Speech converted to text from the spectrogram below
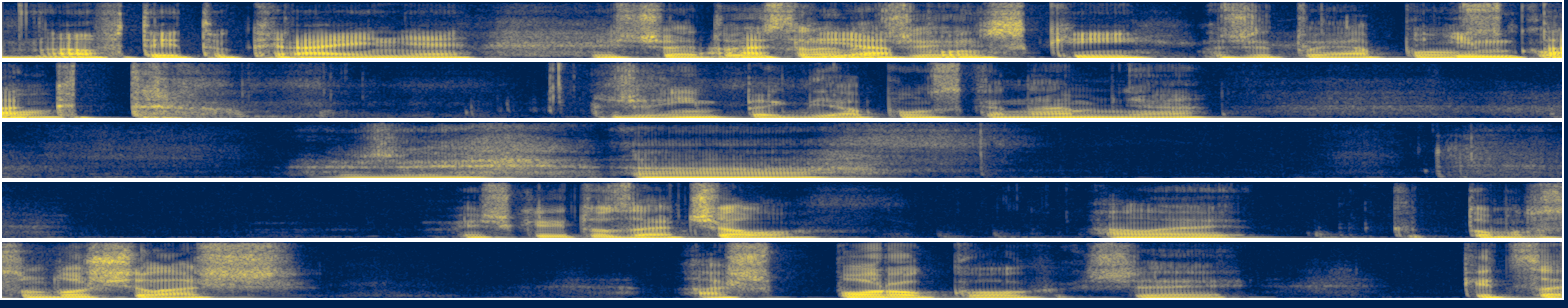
v tejto krajine? Čo, to je sranda, že, japonský že to Japonsko, impact? že impact Japonska na mňa, že uh, vieš, kedy to začalo, ale k tomuto som došiel až, až po rokoch, že keď sa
